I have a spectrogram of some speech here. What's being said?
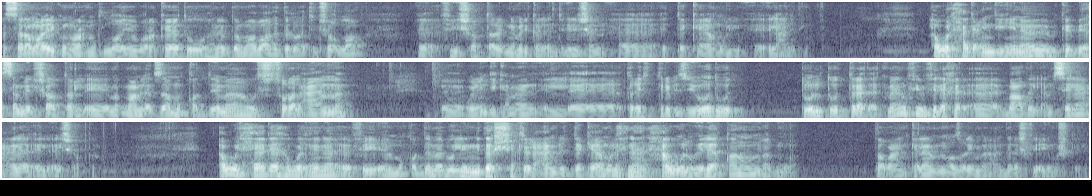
السلام عليكم ورحمة الله وبركاته. هنبدأ مع بعض دلوقتي إن شاء الله آه، في chapter ال numerical integration التكامل آه، العددي. أول حاجة عندي هنا بيقسم لي ال chapter لمجموعة من الأجزاء مقدمة والصورة العامة آه، وعندي كمان طريقة ال trapezoid والتلت والتلات أتمان وفي في الآخر آه، بعض الأمثلة على ال- ال chapter أول حاجة هو هنا في المقدمة بيقول لي إن ده الشكل العام للتكامل إحنا هنحوله إلى قانون مجموع. طبعا كلام نظري ما عندناش فيه أي مشكلة.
